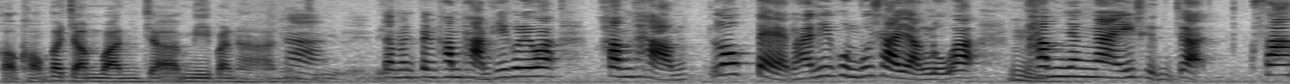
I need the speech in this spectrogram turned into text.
ของของประจำวันจะมีปัญหาทันค่ะทีเลยเนี่ย แต่มันเป็นคำถามที่เขาเรียกว่าคำถามโลกแตกนะคะที่คุณผู้ชายอยากรู้ว่าอืม ทำยังไงถึงจะสร้าง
